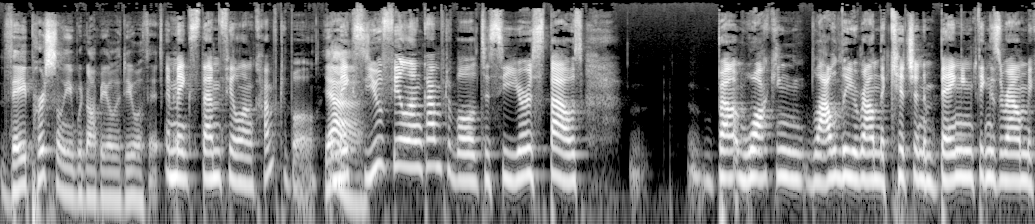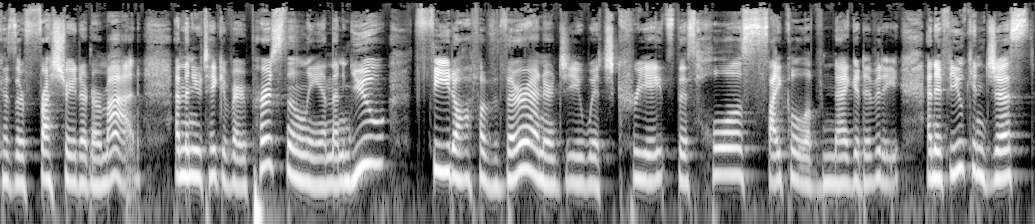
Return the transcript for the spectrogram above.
they personally would not be able to deal with it. It makes them feel uncomfortable. Yeah. It makes you feel uncomfortable to see your spouse walking loudly around the kitchen and banging things around because they're frustrated or mad. And then you take it very personally and then you feed off of their energy which creates this whole cycle of negativity. And if you can just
